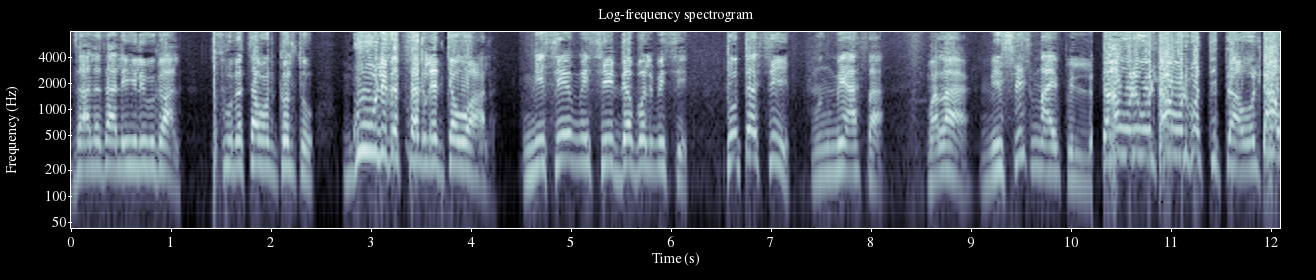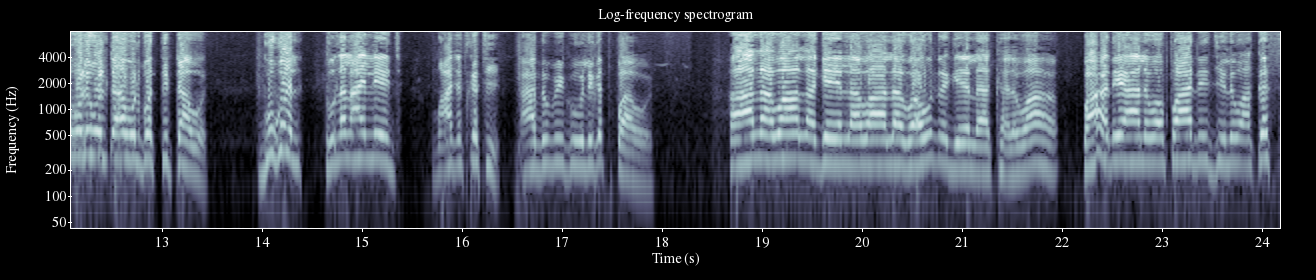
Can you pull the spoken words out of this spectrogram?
झालं झालं हिरवी गाल सुन चव्हाण करतो. गुवलिगत सगळ्यांच्या वाल. मिशी मिशी डबल मिशी. तू तशी. मग मी असा. मला मिशीच नाही पिल्लो. टावड बोल बत्ती बत्तीस टावड टावड बोल टावर टावड गुगल तुला नाही लेंज. माझ्याच कची आणू मी गुवलिगत पावर आला वाला गेला वाला वाहून गेला खरवा. पाणी आलवा पाणी जिलवा. कस?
